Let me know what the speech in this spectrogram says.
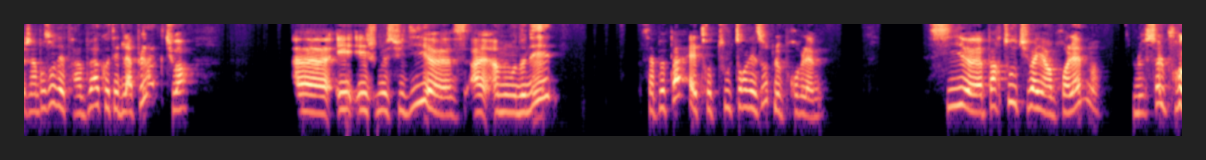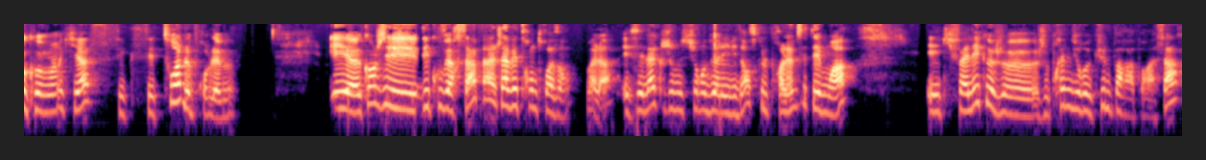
j'ai l'impression d'être un peu à côté de la plaque, tu vois. et, je me suis dit, à, un moment donné, ça peut pas être tout le temps les autres le problème. Si partout où tu vas, il y a un problème, le seul point commun qu'il y a, c'est que c'est toi le problème. Et quand j'ai découvert ça, bah, j'avais 33 ans, voilà. Et c'est là que je me suis rendue à l'évidence que le problème c'était moi et qu'il fallait que je, prenne du recul par rapport à ça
